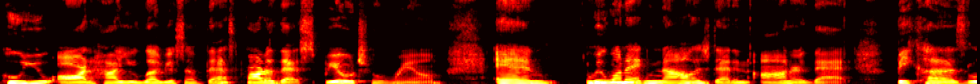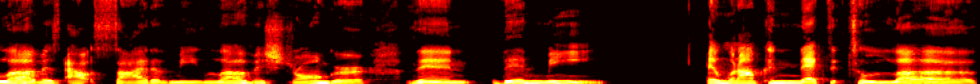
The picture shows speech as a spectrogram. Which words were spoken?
who you are and how you love yourself that's part of that spiritual realm. And we want to acknowledge that and honor that because love is outside of me. Love is stronger than than me. And when i'm connected to love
